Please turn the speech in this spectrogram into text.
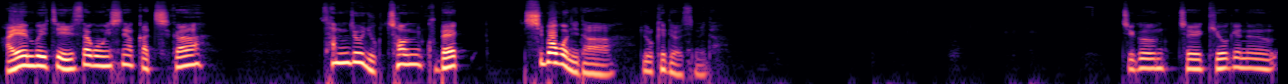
IMVT 140의 신약 가치가 3조 6,910억 원이다. 이렇게 되어 있습니다. 지금 제 기억에는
